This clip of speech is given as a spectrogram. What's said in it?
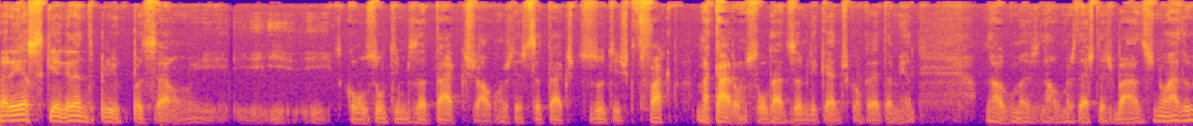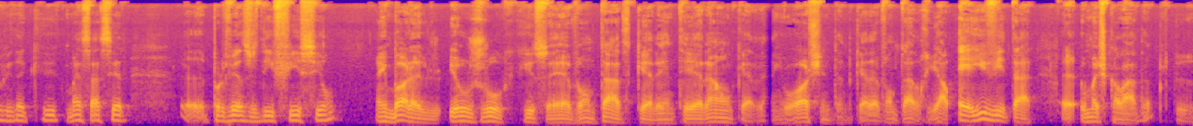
parece que a grande preocupação, e, e, e, com os últimos ataques, alguns destes ataques dos úteis que de facto mataram soldados americanos concretamente, em algumas, em algumas destas bases, não há dúvida que começa a ser, eh, por vezes, difícil Embora eu julgue que isso é a vontade, quer em Teherão, quer em Washington, quer a vontade real, é evitar eh, uma escalada, porque,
